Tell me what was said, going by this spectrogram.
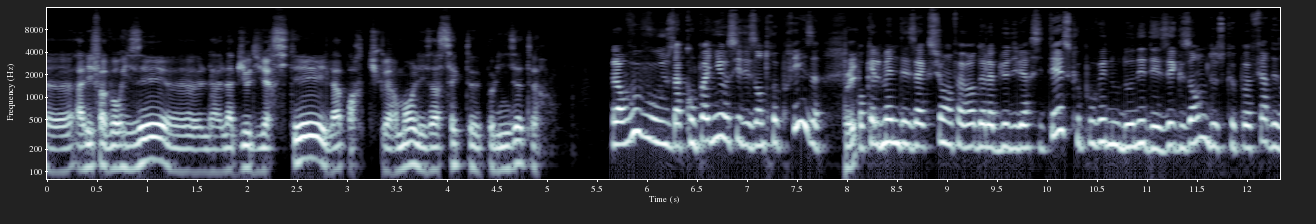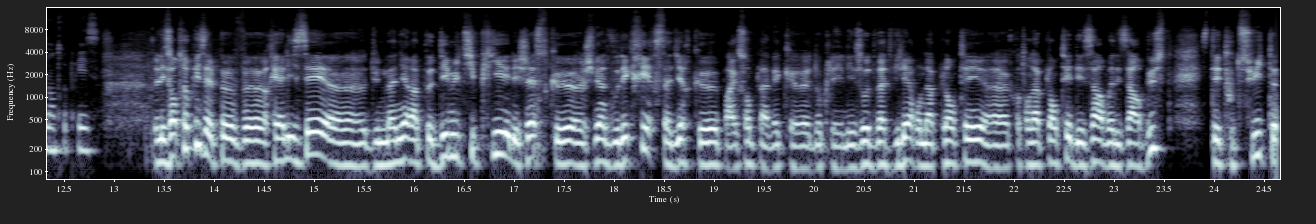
aller favoriser la biodiversité, et là particulièrement les insectes pollinisateurs. Alors vous, vous accompagnez aussi des entreprises pour qu'elles mènent des actions en faveur de la biodiversité. Est-ce que vous pouvez nous donner des exemples de ce que peuvent faire des entreprises? Les entreprises, elles peuvent euh, réaliser euh, d'une manière un peu démultipliée les gestes que euh, je viens de vous décrire. C'est-à-dire que, par exemple, avec donc les, les eaux de Vatvillers, on a planté, quand on a planté des arbres et des arbustes, c'était tout de suite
